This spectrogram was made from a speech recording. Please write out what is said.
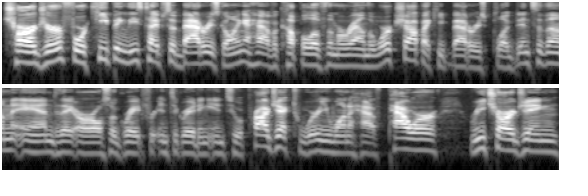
charger for keeping these types of batteries going. I have a couple of them around the workshop. I keep batteries plugged into them, and they are also great for integrating into a project where you want to have power recharging,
